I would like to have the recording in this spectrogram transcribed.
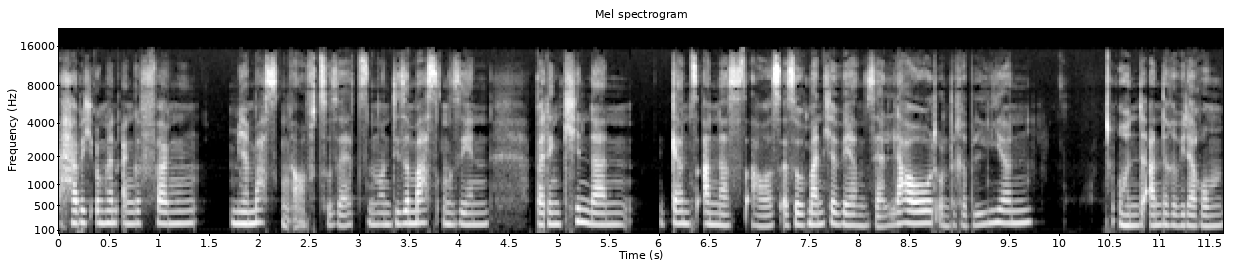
habe ich irgendwann angefangen, mir Masken aufzusetzen. Und diese Masken sehen bei den Kindern ganz anders aus. Also manche werden sehr laut und rebellieren und andere wiederum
